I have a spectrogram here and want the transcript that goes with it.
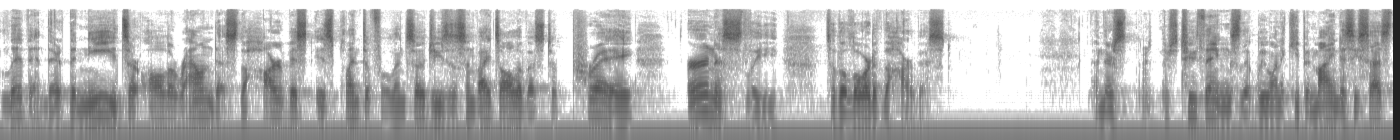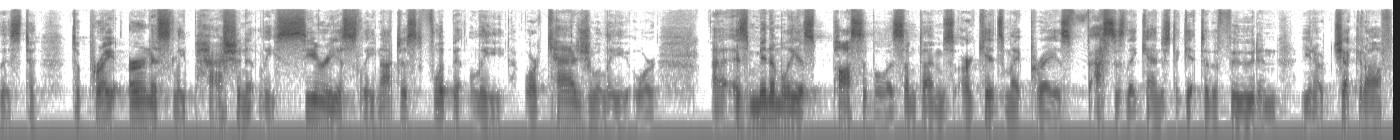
live in. The needs are all around us. The harvest is plentiful. And so Jesus invites all of us to pray earnestly to the Lord of the harvest. And there's, there's two things that we want to keep in mind as he says this to, to pray earnestly, passionately, seriously, not just flippantly or casually or uh, as minimally as possible, as sometimes our kids might pray as fast as they can just to get to the food and you know check it off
